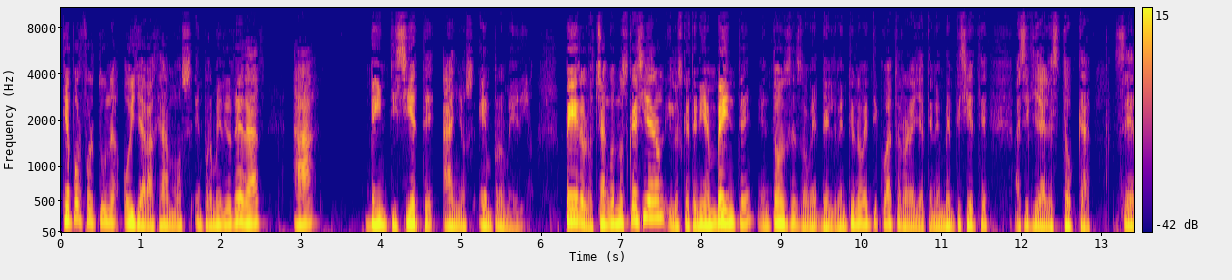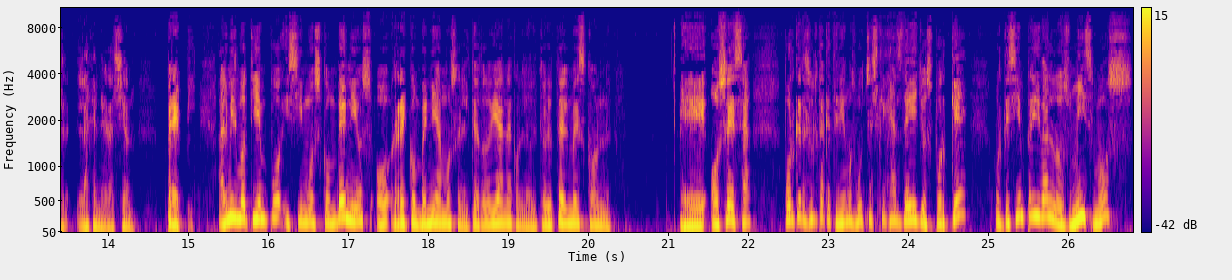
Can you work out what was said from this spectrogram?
que por fortuna hoy ya bajamos en promedio de edad a 27 años en promedio. Pero los changos nos crecieron y los que tenían 20, entonces, del 21 24, ahora ya tienen 27, así que ya les toca ser la generación prepi. Al mismo tiempo hicimos convenios o reconveníamos en el Teatro Diana, con el Auditorio Telmes, con eh, Ocesa, porque resulta que teníamos muchas quejas de ellos. ¿Por qué? Porque siempre iban los mismos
